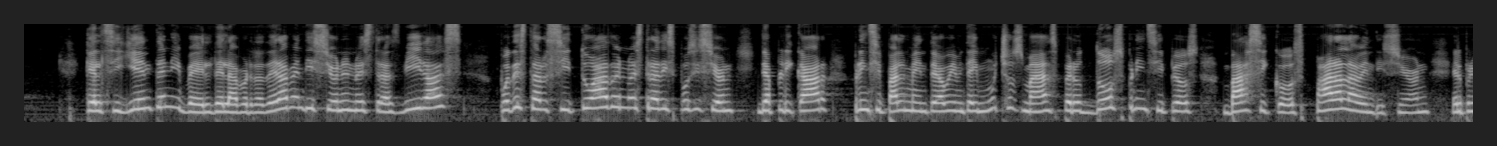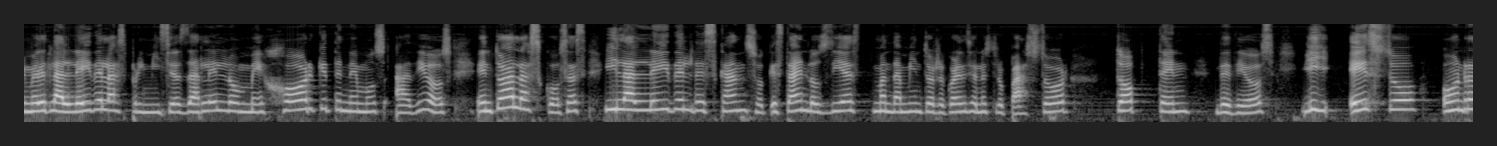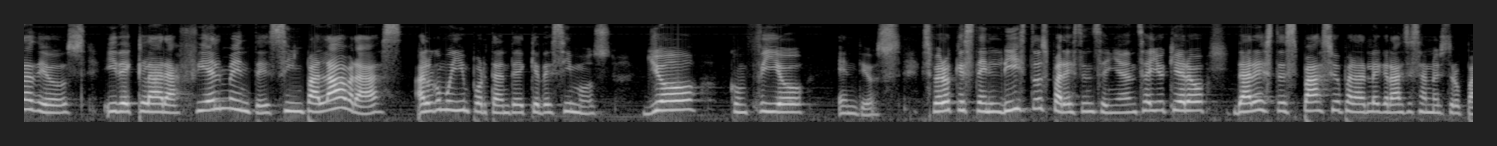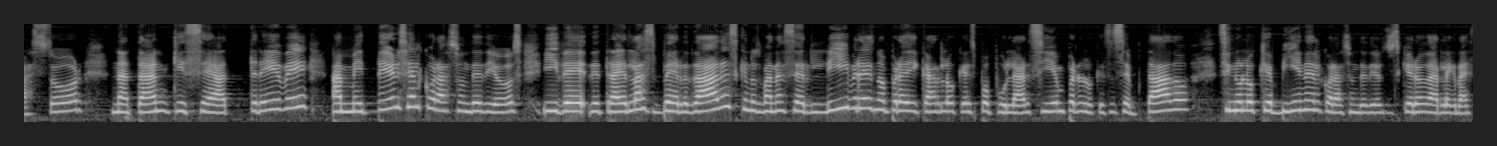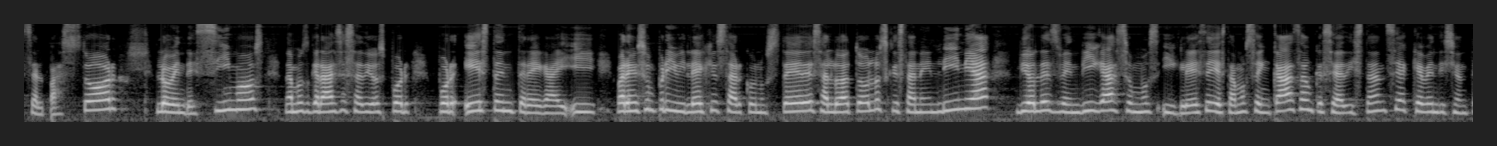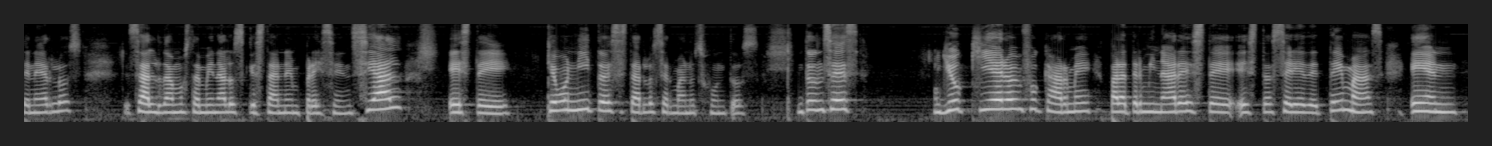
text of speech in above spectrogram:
que el siguiente nivel de la verdadera bendición en nuestras vidas puede estar situado en nuestra disposición de aplicar principalmente, obviamente hay muchos más, pero dos principios básicos para la bendición. El primero es la ley de las primicias, darle lo mejor que tenemos a Dios en todas las cosas, y la ley del descanso, que está en los diez mandamientos, recuérdense nuestro pastor, top ten de Dios, y esto honra a Dios y declara fielmente, sin palabras, algo muy importante que decimos, yo confío en Dios. Espero que estén listos para esta enseñanza. Yo quiero dar este espacio para darle gracias a nuestro pastor, Natán, que se atreve a meterse al corazón de Dios y de, traer las verdades que nos van a hacer libres, no predicar lo que es popular siempre, lo que es aceptado, sino lo que viene del corazón de Dios. Entonces quiero darle gracias al pastor, lo bendecimos, damos gracias a Dios por, por esta entrega y, para mí es un privilegio estar con ustedes. Saludo a todos los que están en línea, Dios les bendiga, somos iglesia y estamos en casa, aunque sea a distancia, qué bendición tenerlos. Saludamos también a los que están en presencial. Este, qué bonito es estar los hermanos juntos. Entonces, yo quiero enfocarme para terminar este, esta serie de temas en,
